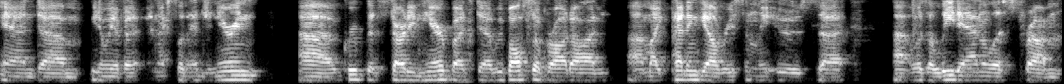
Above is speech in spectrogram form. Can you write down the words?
And, um, you know, we have a, an excellent engineering uh, group that's starting here, but uh, we've also brought on uh, Mike Pettingell recently, who's uh, uh, was a lead analyst from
